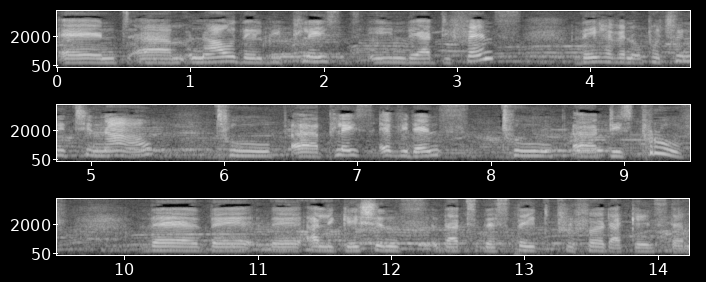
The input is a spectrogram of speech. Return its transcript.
and um, now they'll be placed in their defense. They have an opportunity now to uh, place evidence to uh, disprove the, the, the allegations that the state preferred against them.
